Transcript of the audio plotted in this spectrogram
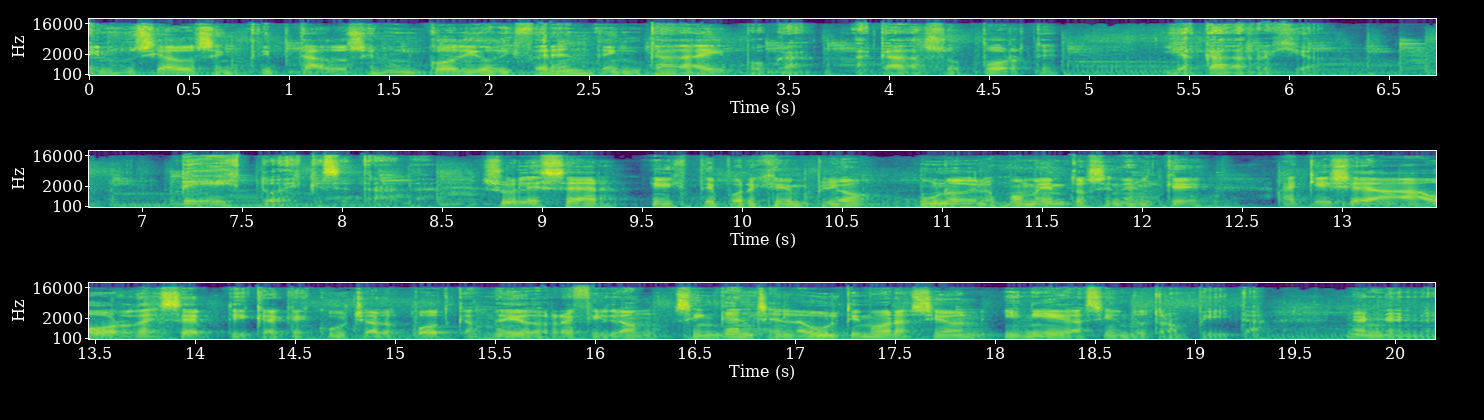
Enunciados encriptados en un código diferente en cada época, a cada soporte y a cada región. De esto es que se trata. Suele ser este, por ejemplo, uno de los momentos en el que Aquella horda escéptica que escucha los podcasts medio de refilón se engancha en la última oración y niega siendo trompita. No, no, no,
